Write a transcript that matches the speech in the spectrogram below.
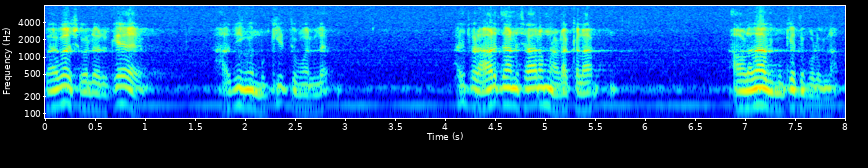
பகவத் சொல்ல இருக்க அது இங்கே முக்கியத்துவம் அல்ல. அது பிரார்த்தானுசாரம் நடக்கலாம். அவ்வளோதான் அதுக்கு முக்கியத்துவம் கொடுக்கலாம்.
